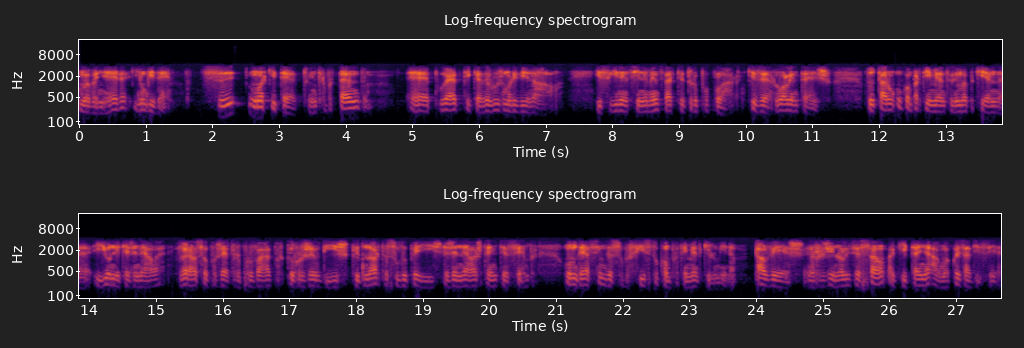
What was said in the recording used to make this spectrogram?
uma banheira e um bidé. Se um arquiteto, interpretando a poética da luz meridional e seguindo ensinamentos da arquitetura popular, quiser, no Alentejo, dotar um compartimento de uma pequena e única janela, verá o seu projeto reprovado porque o Rogério diz que de norte a sul do país as janelas têm de ter sempre um décimo da superfície do compartimento que iluminam. Talvez a regionalização aqui tenha alguma coisa a dizer.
